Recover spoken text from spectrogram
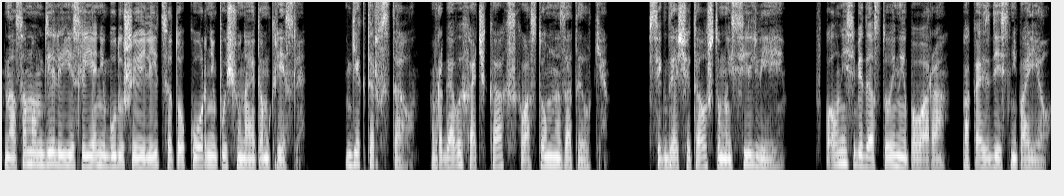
На самом деле, если я не буду шевелиться, то корни пущу на этом кресле. Гектор встал, в роговых очках с хвостом на затылке. Всегда считал, что мы с Сильвией вполне себе достойные повара, пока здесь не поел.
